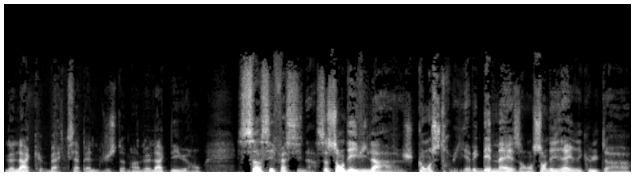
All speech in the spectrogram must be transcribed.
le lac ben, qui s'appelle justement le lac des Hurons. Ça, c'est fascinant. Ce sont des villages construits avec des maisons. Ce sont des agriculteurs.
